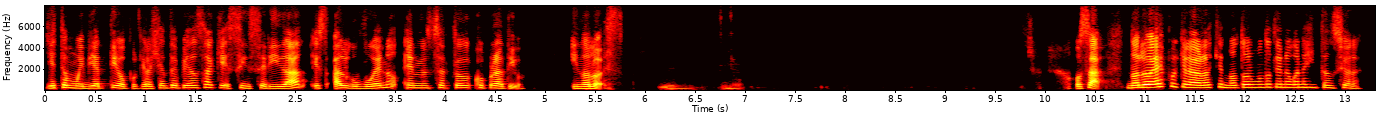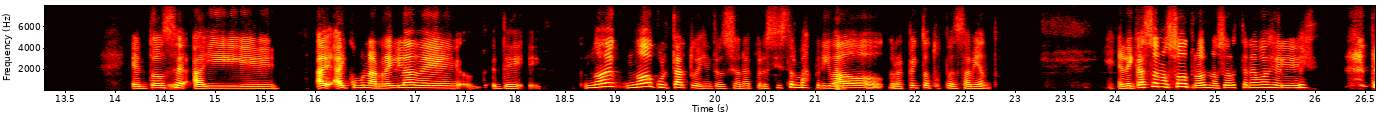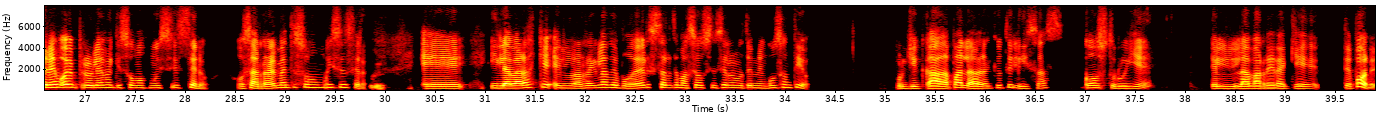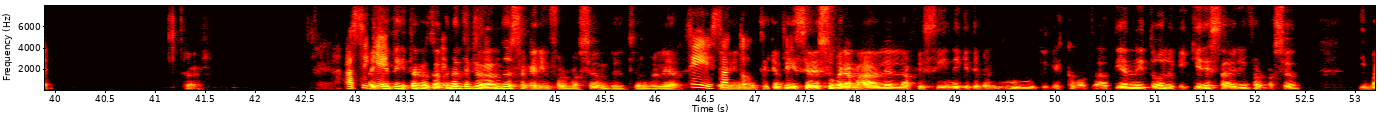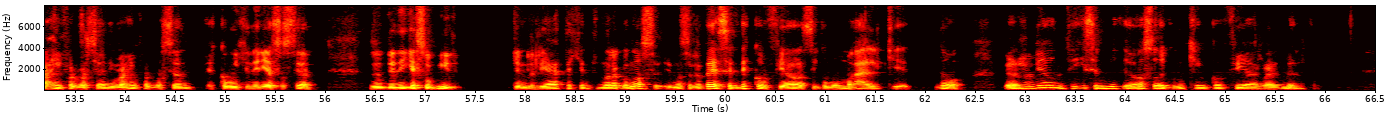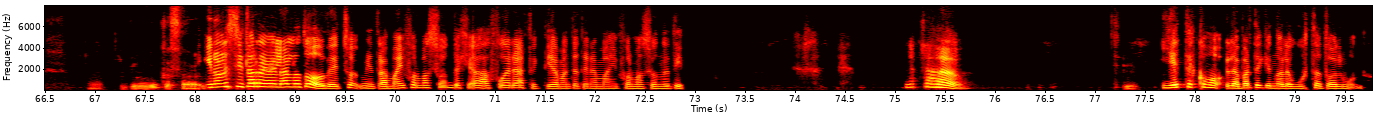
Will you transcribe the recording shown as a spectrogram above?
Y esto es muy divertido porque la gente piensa que sinceridad es algo bueno en el sector corporativo y no lo es. O sea, no lo es porque la verdad es que no todo el mundo tiene buenas intenciones. Entonces, hay, hay, hay, como una regla de, de, no de, no ocultar tus intenciones, pero sí ser más privado respecto a tus pensamientos. En el caso de nosotros, nosotros tenemos el, tenemos el problema que somos muy sinceros. O sea, realmente somos muy sinceros. Eh, y la verdad es que en las reglas de poder ser demasiado sincero no tiene ningún sentido. Porque cada palabra que utilizas construye el, la barrera que te ponen. Claro. Así Hay que, gente que está constantemente tratando de sacar información, de hecho, en realidad. Sí, exacto. Eh, mucha gente que se ve súper amable en la oficina y que te pregunta, que es como tierna y todo, lo que quiere saber información, y más información y más información es como ingeniería social. Entonces tiene que asumir que en realidad esta gente no la conoce, y no se trata de ser desconfiado así como mal, que no, pero en realidad uno tiene que ser muy cuidadoso de con quién confía realmente. Porque uno nunca sabe. Y no necesitas revelarlo todo. De hecho, mientras más información dejes afuera, efectivamente tienes más información de ti. Sí. Y esta es como la parte que no les gusta a todo el mundo.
